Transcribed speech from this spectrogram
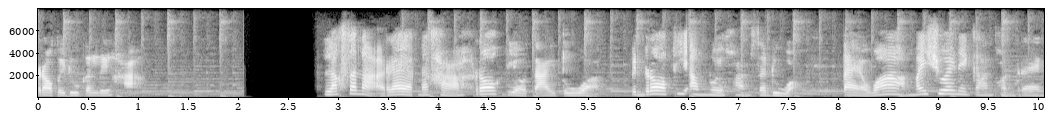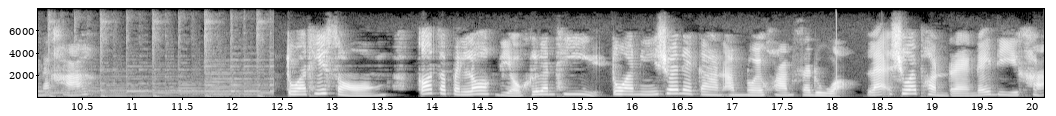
เราไปดูกันเลยค่ะ ลักษณะแรกนะคะ รอกเดี่ยวตายตัว เป็นรอกที่อำนวยความสะดวก แต่ว่าไม่ช่วยในการผ่อนแรงนะคะ ตัวที่ 2 ก็จะเป็นลอกเดี่ยวเคลื่อนที่ ตัวนี้ช่วยในการอำนวยความสะดวก และช่วยผ่อนแรงได้ดีค่ะ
